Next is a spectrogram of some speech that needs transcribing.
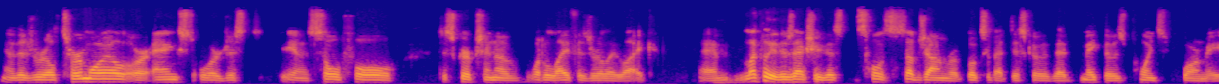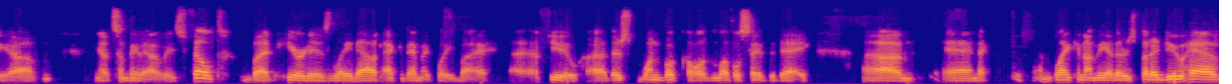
you know, there's real turmoil or angst or just you know soulful description of what a life is really like. And luckily, there's actually this, whole subgenre of books about disco that make those points for me. Um, you know, it's something that I always felt, but here it is laid out academically by a few. Uh, there's one book called Love Will Save the Day, um, and I, I'm blanking on the others, but I do have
